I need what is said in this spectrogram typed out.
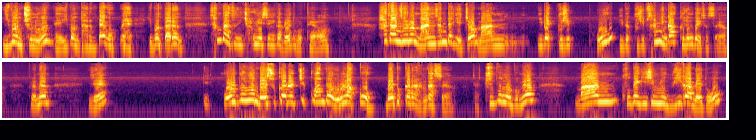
이번 주는 예, 이번 달은 빼고 왜 이번 달은 상단선이 저 위에 있으니까 매도 못해요. 하단선은 1300이 있죠. 1295, 293인가 그 정도 있었어요. 그러면 이제 이 월봉은 매수가를 찍고 한번 올랐고 매도가를 안 갔어요. 자, 주봉을 보면 1926 위가 매도,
